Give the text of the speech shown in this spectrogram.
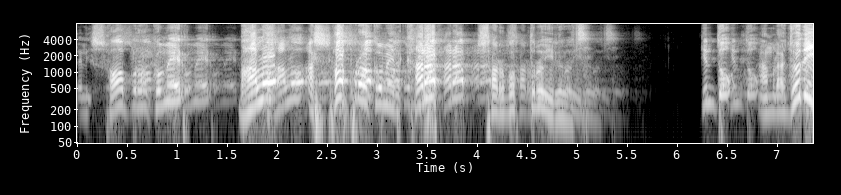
তাহলে সব রকমের ভালো আর সব রকমের খারাপ সর্বত্রই রয়েছে কিন্তু আমরা যদি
